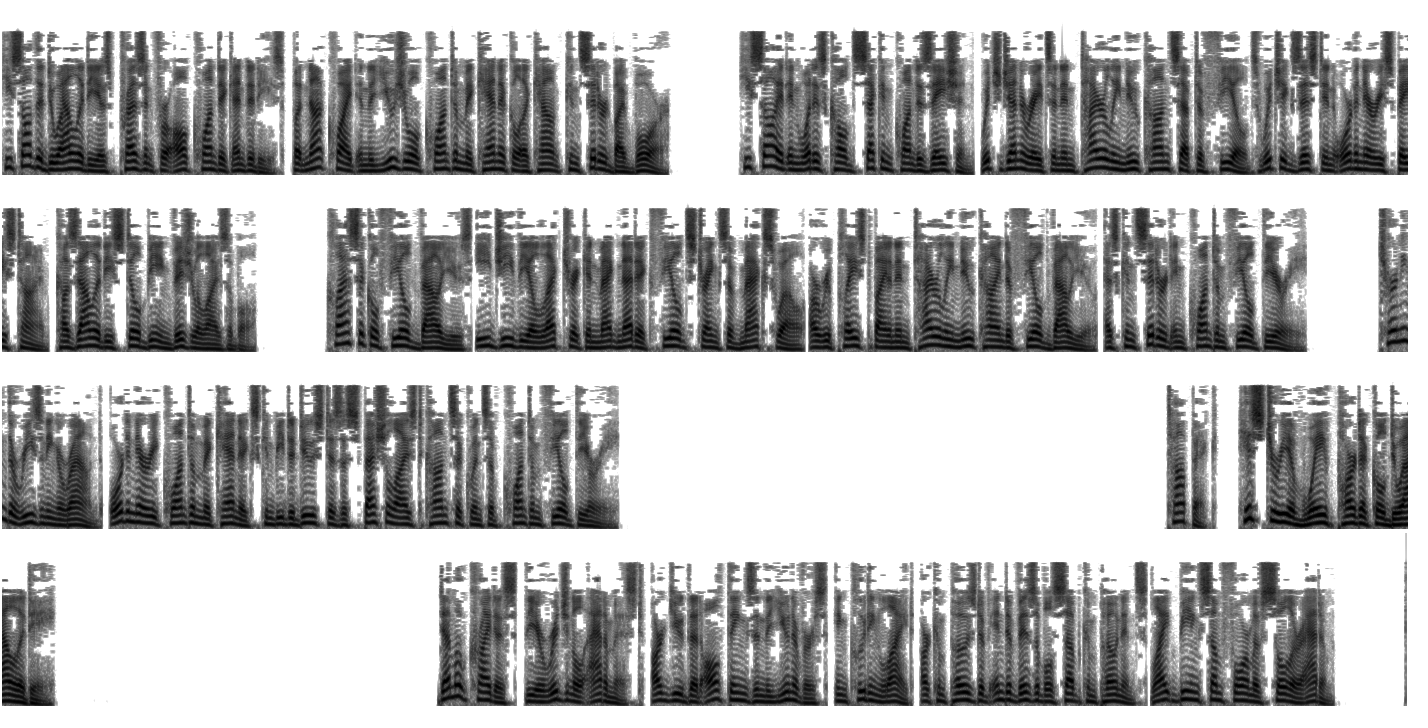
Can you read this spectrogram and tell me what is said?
He saw the duality as present for all quantic entities, but not quite in the usual quantum mechanical account considered by Bohr. He saw it in what is called second quantization, which generates an entirely new concept of fields which exist in ordinary spacetime, causality still being visualizable. Classical field values e.g. the electric and magnetic field strengths of Maxwell are replaced by an entirely new kind of field value, as considered in quantum field theory. Turning the reasoning around, ordinary quantum mechanics can be deduced as a specialized consequence of quantum field theory. History of wave-particle duality Democritus, the original atomist, argued that all things in the universe, including light, are composed of indivisible subcomponents light being some form of solar atom.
